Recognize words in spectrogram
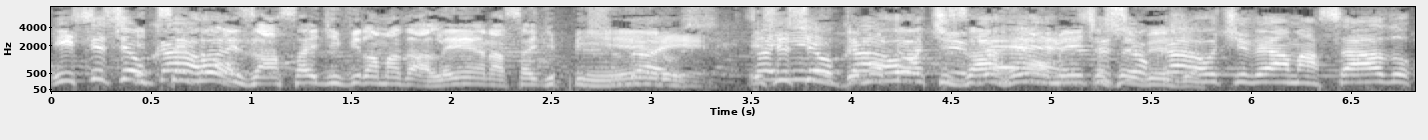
E se seu que carro... centralizar, sai de Vila Madalena, sai de. Pinheiros. E se seu carro tiver, realmente se a seu cerveja. carro tiver amassado,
